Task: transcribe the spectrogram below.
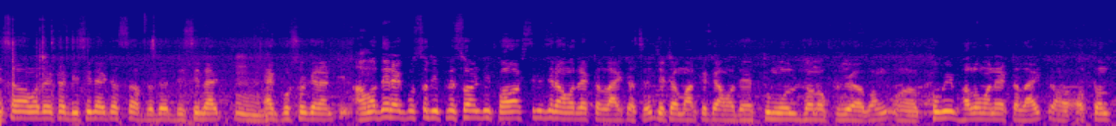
এছাড়াও আমাদের একটা ডিসি লাইট আছে আপনাদের ডিসি লাইট এক বছর গ্যারান্টি আমাদের এক বছর রিপ্লেস ওয়ারেন্টি পাওয়ার সিরিজের আমাদের একটা লাইট আছে যেটা মার্কেটে আমাদের তুমুল জনপ্রিয় এবং খুবই ভালো মানের একটা লাইট অত্যন্ত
